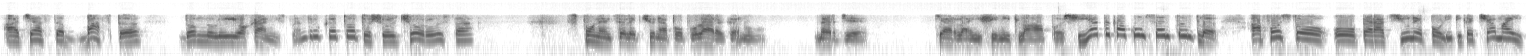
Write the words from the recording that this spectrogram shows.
această baftă domnului Iohannis. Pentru că totuși ulciorul ăsta spune înțelepciunea populară că nu merge chiar la infinit la apă. Și iată că acum se întâmplă. A fost o, o operațiune politică, cea mai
